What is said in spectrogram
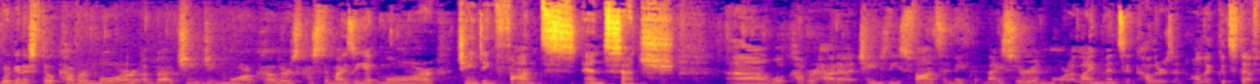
We're going to still cover more about changing more colors, customizing it more, changing fonts and such. Uh, we'll cover how to change these fonts and make them nicer and more alignments and colors and all that good stuff.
